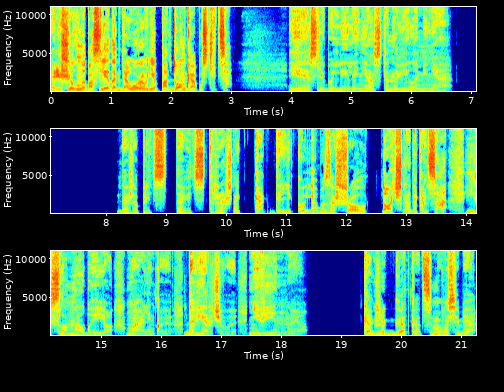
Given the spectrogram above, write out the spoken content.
Решил напоследок до уровня подонка опуститься. Если бы Лиля не остановила меня... Даже представить страшно, как далеко я бы зашел, точно до конца, и сломал бы ее, маленькую, доверчивую, невинную. Как же гадко от самого себя.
